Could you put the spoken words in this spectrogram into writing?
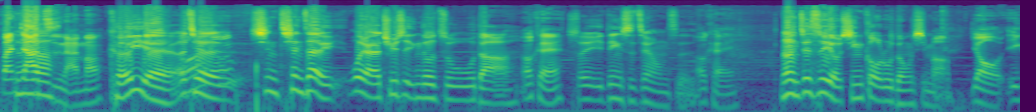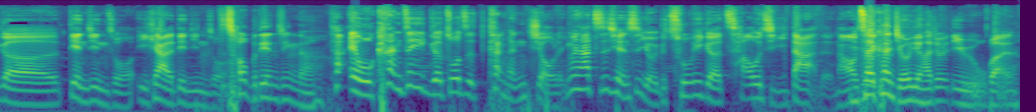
搬家指南吗可以诶，而且哦现现在未来的趋势一定都是租屋的啊，？OK 所以一定是这样子。OK，那你这次有新购入东西吗？有一个电竞桌，IKEA 的电竞桌。超不电竞的啊，它哎、我看这一个桌子看很久了，因为他之前是有一个出一个超级大的，然后你再看久一点，它就会低于五百了。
